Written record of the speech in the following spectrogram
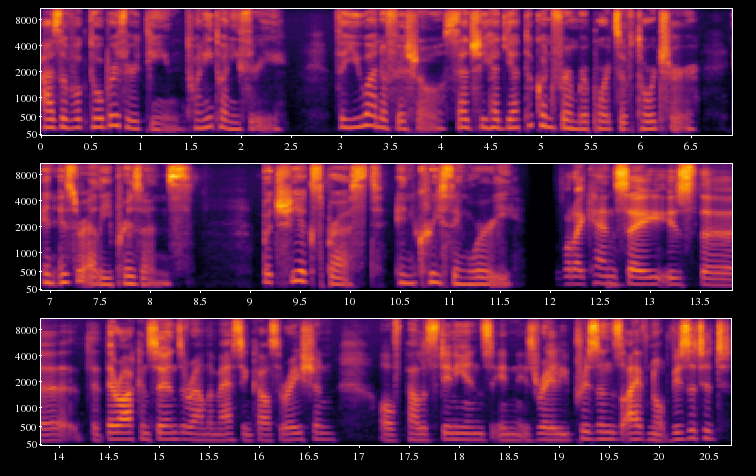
As of October 13, 2023, the UN official said she had yet to confirm reports of torture in Israeli prisons, but she expressed increasing worry. What I can say is the, that there are concerns around the mass incarceration of Palestinians in Israeli prisons. I have not visited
